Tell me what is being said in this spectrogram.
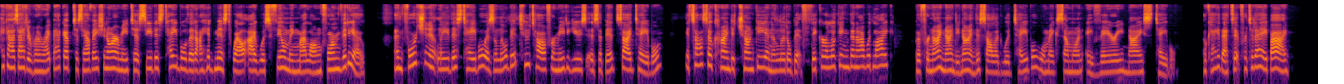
Hey guys, I had to run right back up to Salvation Army to see this table that I had missed while I was filming my long form video. Unfortunately, this table is a little bit too tall for me to use as a bedside table. It's also kind of chunky and a little bit thicker looking than I would like. But for $9.99, this solid wood table will make someone a very nice table. Okay, that's it for today. Bye.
